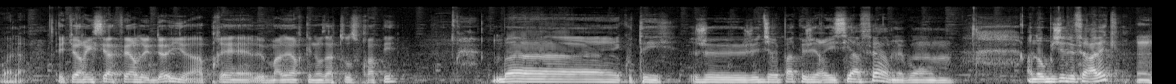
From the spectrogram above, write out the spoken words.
Voilà. Et tu as réussi à faire le deuil après le malheur qui nous a tous frappés? Bah, écoutez, je ne dirais pas que j'ai réussi à faire, mais bon on est obligé de faire avec. Mhm.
